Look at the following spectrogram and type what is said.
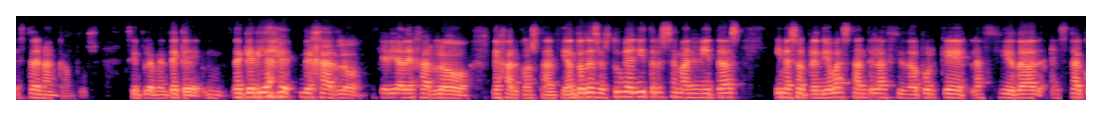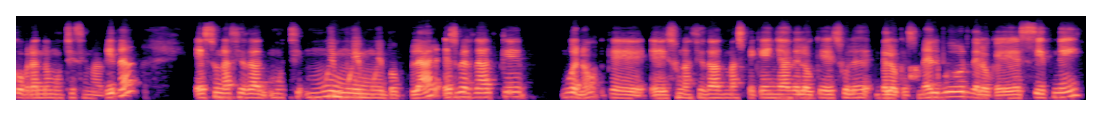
estrenan campus. Simplemente que mm, quería dejarlo, quería dejarlo, dejar constancia. Entonces estuve allí tres semanitas y me sorprendió bastante la ciudad porque la ciudad está cobrando muchísima vida. Es una ciudad muy, muy, muy popular. Es verdad que bueno, que es una ciudad más pequeña de lo que suele, de lo que es Melbourne, de lo que es Sydney,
